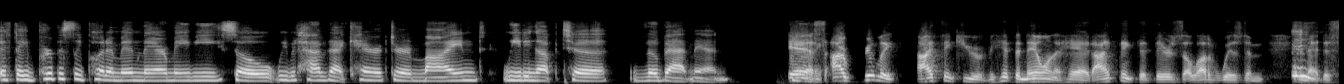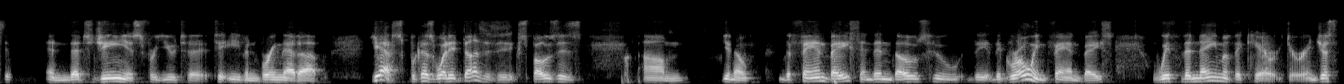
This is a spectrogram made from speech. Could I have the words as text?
if they purposely put him in there, maybe so we would have that character in mind leading up to the Batman. Yes, I really, I think you have hit the nail on the head. I think that there's a lot of wisdom in that decision, and that's genius for you to to even bring that up. Yes, because what it does is it exposes, um, you know, the fan base and then those who the the growing fan base with the name of the character and just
